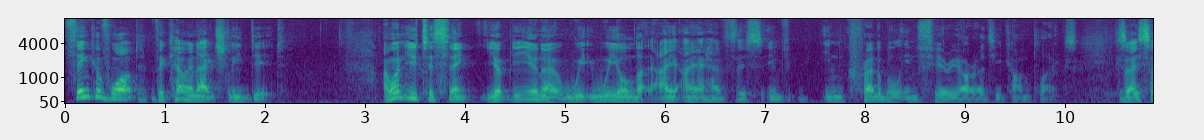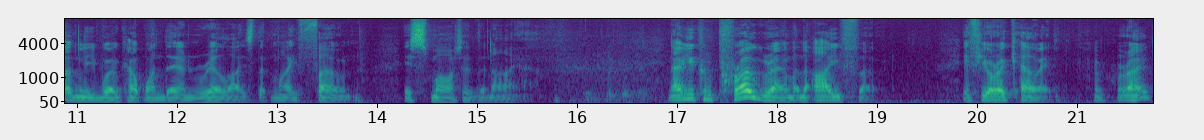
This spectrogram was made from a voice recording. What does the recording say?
Think of what the Cohen actually did. I want you to think, you, you know, we, we all, I, I have this incredible inferiority complex because I suddenly woke up one day and realized that my phone is smarter than I am. now, you can program an iPhone if you're a Cohen, right?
